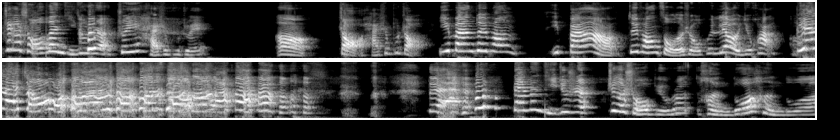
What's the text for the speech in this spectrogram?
这个时候问题就是追还是不追？嗯，找还是不找？一般对方一般啊，对方走的时候会撂一句话：“别来找我。”对，但问题就是这个时候，比如说很多很多。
